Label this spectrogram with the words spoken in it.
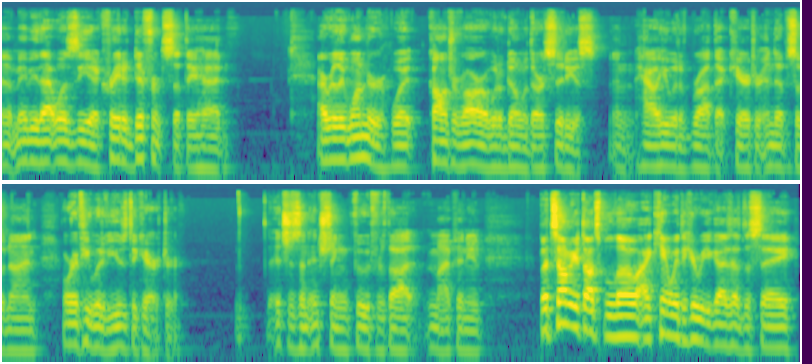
Uh, maybe that was the uh, creative difference that they had. I really wonder what Colin Trevorrow would have done with Darth Sidious and how he would have brought that character into Episode Nine, or if he would have used the character it's just an interesting food for thought, in my opinion. But tell me your thoughts below. I can't wait to hear what you guys have to say.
